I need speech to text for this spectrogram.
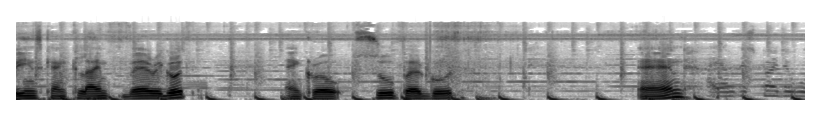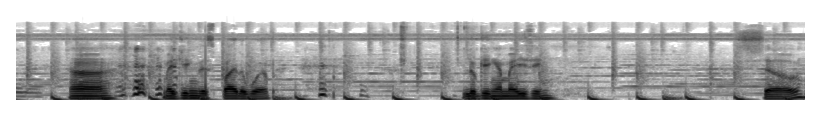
beans can climb very good and grow super good. And I am the spider woman. uh, making the spider web looking amazing. So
